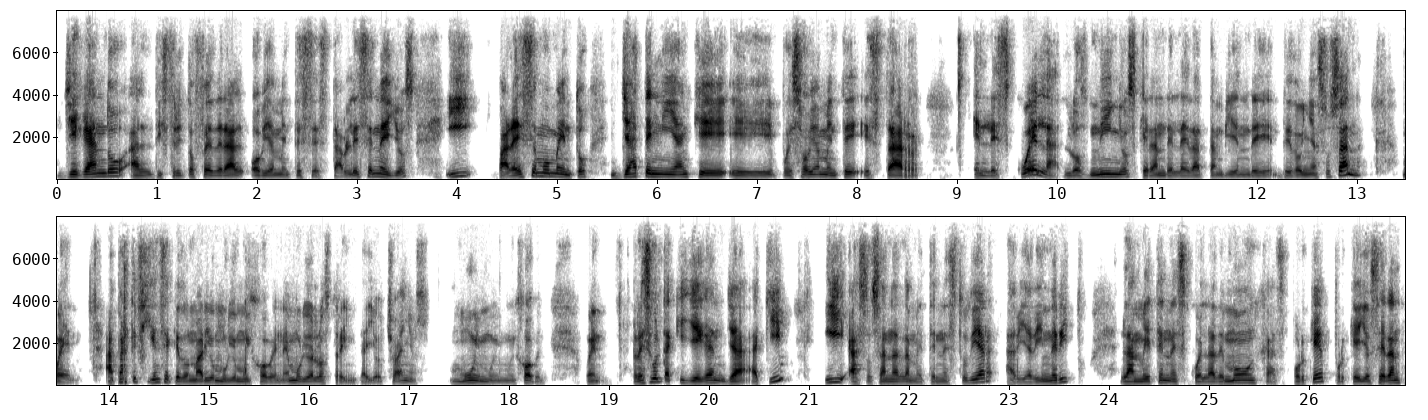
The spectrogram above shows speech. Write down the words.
llegando al Distrito Federal, obviamente se establecen ellos y para ese momento ya tenían que, eh, pues obviamente, estar en la escuela los niños que eran de la edad también de, doña Susana. Bueno, aparte fíjense que don Mario murió muy joven, ¿eh? murió a los 38 años, muy, muy, muy joven. Bueno, resulta que llegan ya aquí y a Susana la meten a estudiar, había dinerito, la meten a escuela de monjas. ¿Por qué? Porque ellos eran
